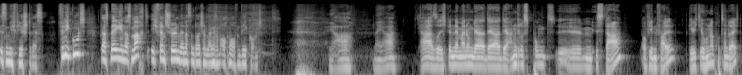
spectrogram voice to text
Ist nämlich viel Stress. Finde ich gut, dass Belgien das macht. Ich fände schön, wenn das in Deutschland langsam auch mal auf den Weg kommt. Ja, naja, Ja, also ich bin der Meinung, der, der, der Angriffspunkt ähm, ist da, auf jeden Fall. Gebe ich dir 100% recht.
